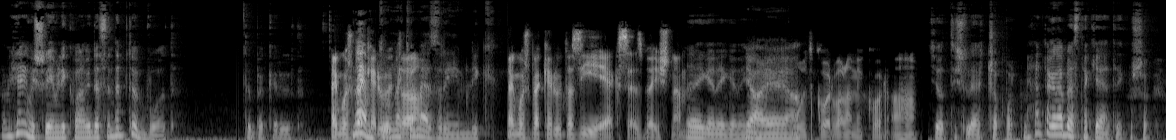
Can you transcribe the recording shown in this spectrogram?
Nekem is rémlik valami, de szerintem több volt. Többe került. Meg most Nem bekerült tudom, nekem a... ez rémlik. Meg most bekerült az EA Access-be is, nem? Igen, igen, igen. Ja, ja, ja. Múltkor valamikor. Aha. Úgyhogy ott is lehet csapatni. Hát legalább lesznek játékosok.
